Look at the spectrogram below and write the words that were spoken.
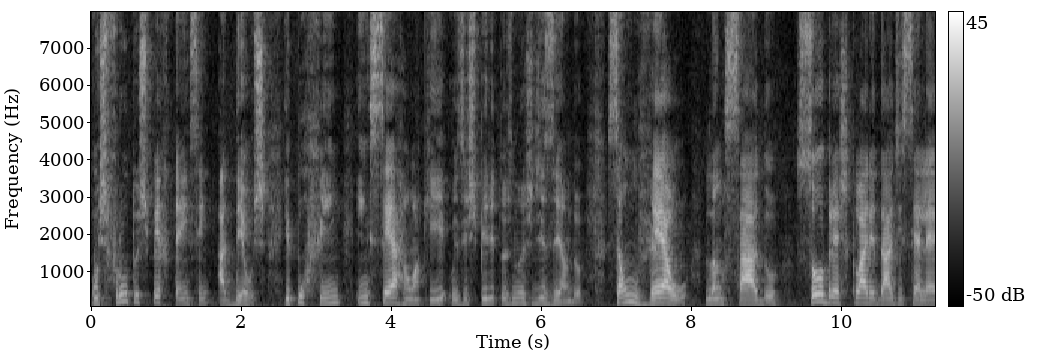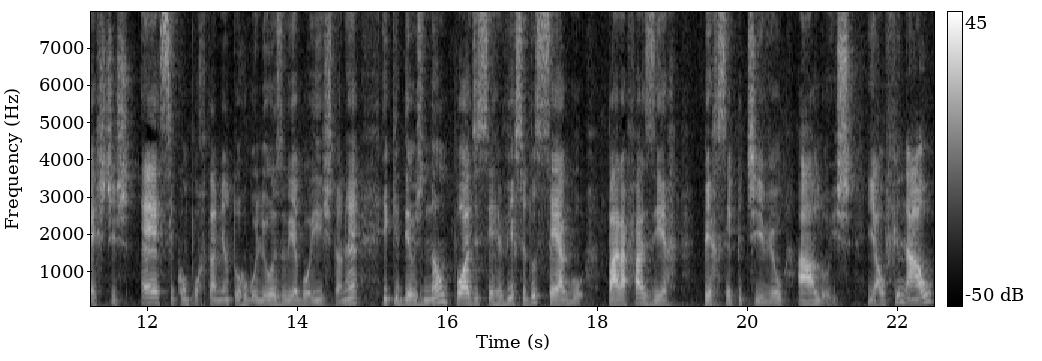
Os frutos pertencem a Deus. E por fim, encerram aqui os Espíritos nos dizendo: são um véu lançado sobre as claridades celestes esse comportamento orgulhoso e egoísta, né? E que Deus não pode servir-se do cego para fazer perceptível a luz. E ao final,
